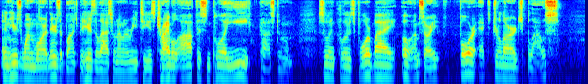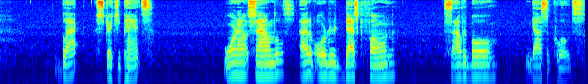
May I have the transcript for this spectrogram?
And here's one more. There's a bunch, but here's the last one I'm going to read to you. It's tribal office employee costume. So it includes four by oh, I'm sorry, four extra large blouse, black stretchy pants, worn out sandals, out of order desk phone, salad bowl, gossip quotes,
